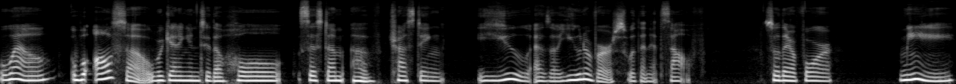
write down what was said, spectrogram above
Well, well, also, we're getting into the whole system of trusting you as a universe within itself. So, therefore, me,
